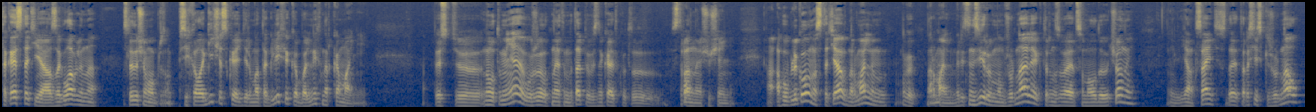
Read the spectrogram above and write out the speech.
такая статья озаглавлена следующим образом. «Психологическая дерматоглифика больных наркоманией». То есть, э, ну вот у меня уже вот на этом этапе возникает какое-то странное ощущение. А, опубликована статья в нормальном, ну как, нормальном, рецензируемом журнале, который называется «Молодой ученый», Young Scientist, да, это российский журнал,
